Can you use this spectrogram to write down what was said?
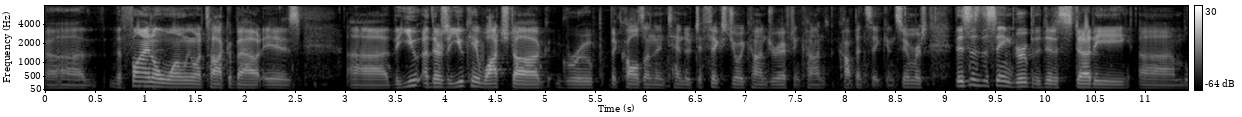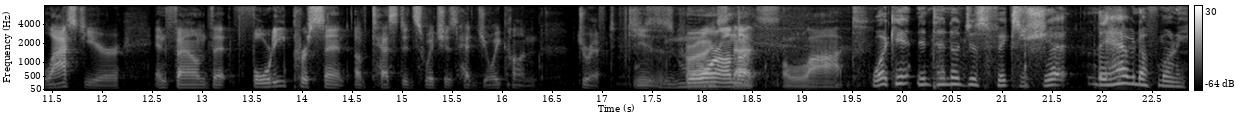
Uh, the final one we want to talk about is uh, the U- uh, there's a UK watchdog group that calls on Nintendo to fix Joy-Con drift and con- compensate consumers. This is the same group that did a study um, last year and found that 40% of tested Switches had Joy-Con drift. Jesus More Christ, on the- that's a lot. Why can't Nintendo just fix their shit? They have enough money.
